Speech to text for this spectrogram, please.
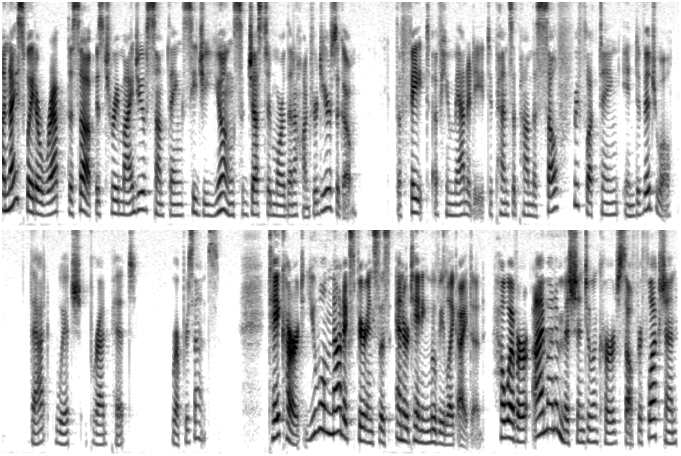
A nice way to wrap this up is to remind you of something C.G. Jung suggested more than a hundred years ago. The fate of humanity depends upon the self reflecting individual, that which Brad Pitt represents. Take heart, you will not experience this entertaining movie like I did. However, I'm on a mission to encourage self reflection,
